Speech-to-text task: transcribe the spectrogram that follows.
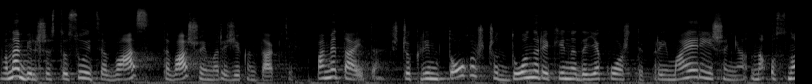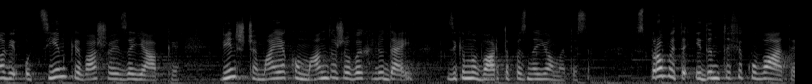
вона більше стосується вас та вашої мережі контактів. Пам'ятайте, що крім того, що донор, який надає кошти, приймає рішення на основі оцінки вашої заявки, він ще має команду живих людей, з якими варто познайомитися. Спробуйте ідентифікувати,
